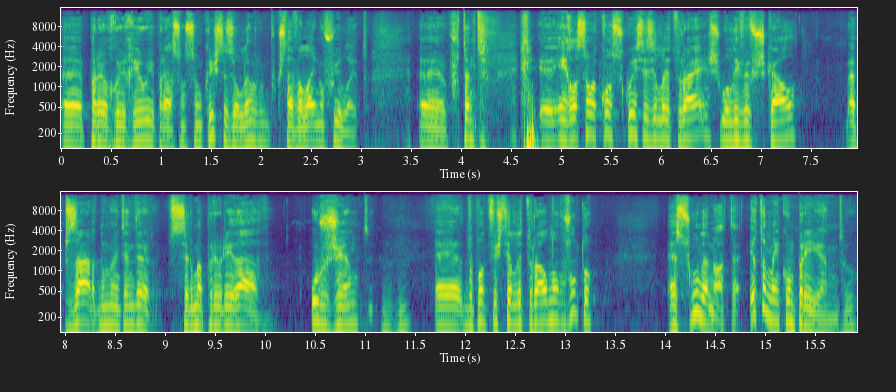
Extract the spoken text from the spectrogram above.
uh, para Rui Rio e para a Assunção Cristas. Eu lembro-me porque estava lá e não fui eleito. Uh, portanto, em relação a consequências eleitorais, o alívio fiscal, apesar, no meu entender, ser uma prioridade urgente, uhum. Eh, do ponto de vista eleitoral, não resultou. A segunda nota, eu também compreendo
